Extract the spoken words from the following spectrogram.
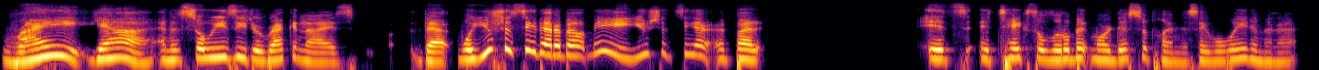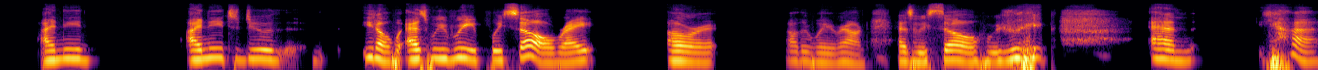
Right. Yeah. And it's so easy to recognize that, well, you should see that about me. You should see it. But it's it takes a little bit more discipline to say, well, wait a minute. I need I need to do you know, as we reap, we sow, right? Or other way around. As we sow, we reap. And yeah,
